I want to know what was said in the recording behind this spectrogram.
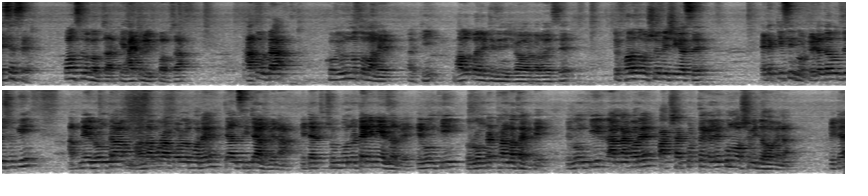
এসএস এর। কনসোল কবজা, আর কি হাইড্রোলিক কবজা। হাতলটা খুবই উন্নত মানের, আর কি, ভালো কোয়ালিটির জিনিস ব্যবহার করা হয়েছে। একটু খরচ অবশ্যই বেশি গেছে। এটা কিসিং হোট এটা দেওয়ার উদ্দেশ্য কি? আপনি রোমটা ভাজা পোড়া করলে পরে তেল সিটে আসবে না। এটা সম্পূর্ণ টেনে নিয়ে যাবে এবং কি রোমটা ঠান্ডা থাকবে। এবং কি রান্না করে পাক শাক করতে গেলে কোনো অসুবিধা হবে না। এটা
